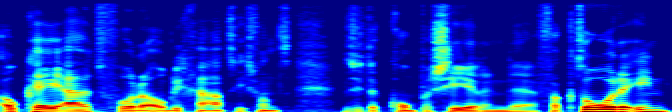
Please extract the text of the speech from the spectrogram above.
oké uit voor uh, obligaties. Want er zitten compenserende factoren in.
